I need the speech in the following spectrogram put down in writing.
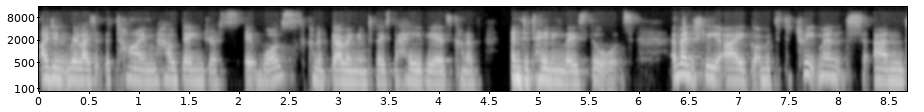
I didn't realize at the time how dangerous it was, kind of going into those behaviors, kind of entertaining those thoughts. Eventually, I got admitted to treatment and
